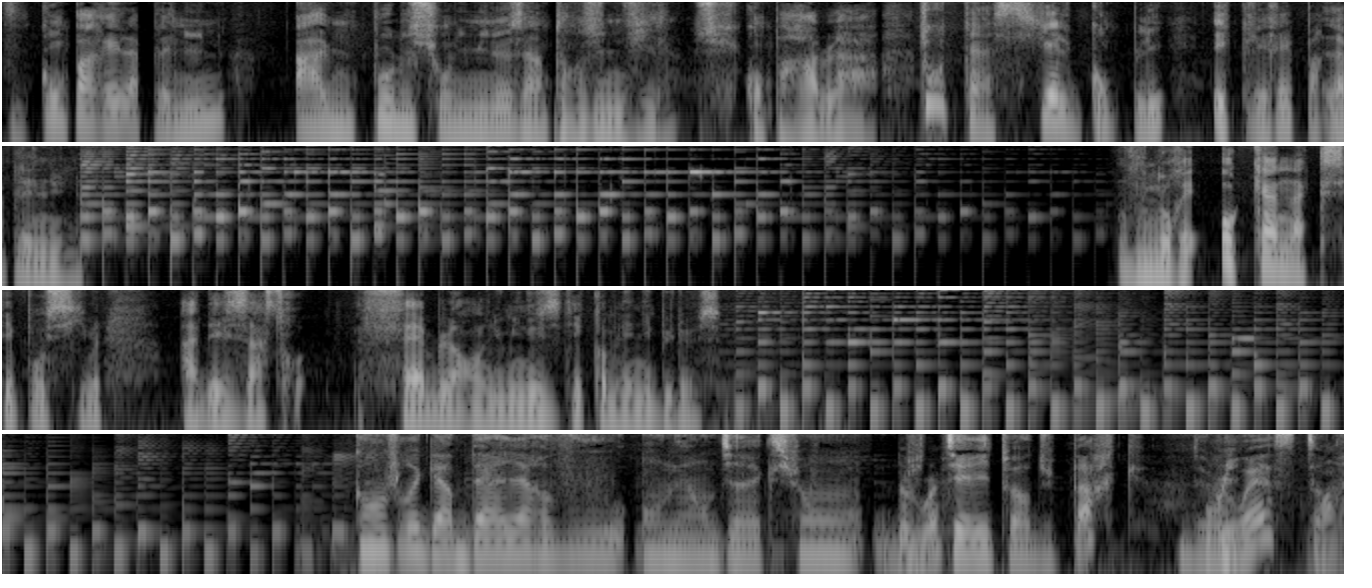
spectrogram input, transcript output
vous comparez la pleine lune à une pollution lumineuse hein, dans une ville. C'est comparable à tout un ciel complet éclairé par la pleine lune. Vous n'aurez aucun accès possible à des astres faibles en luminosité comme les nébuleuses. Quand je regarde derrière vous, on est en direction De du territoire du parc, de Oui, l'ouest. voilà.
